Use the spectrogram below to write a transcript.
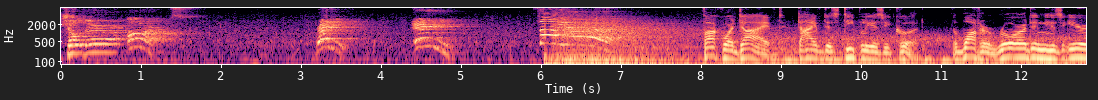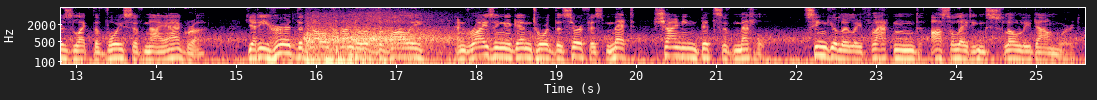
Shoulder arms! Ready! Aim! Fire! Farquhar dived, dived as deeply as he could. The water roared in his ears like the voice of Niagara, yet he heard the dull thunder of the volley and rising again toward the surface met shining bits of metal, singularly flattened, oscillating slowly downward.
